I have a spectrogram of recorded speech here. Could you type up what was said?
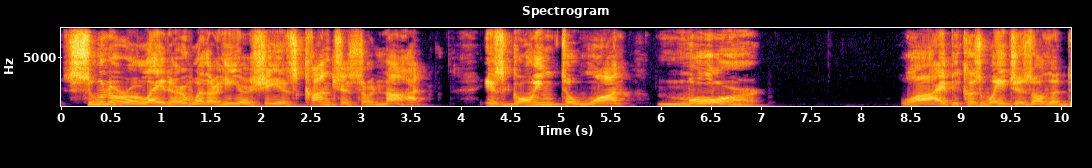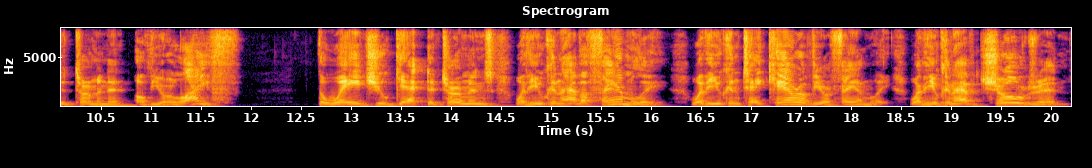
sooner or later, whether he or she is conscious or not, is going to want more. Why? Because wages are the determinant of your life. The wage you get determines whether you can have a family, whether you can take care of your family, whether you can have children,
